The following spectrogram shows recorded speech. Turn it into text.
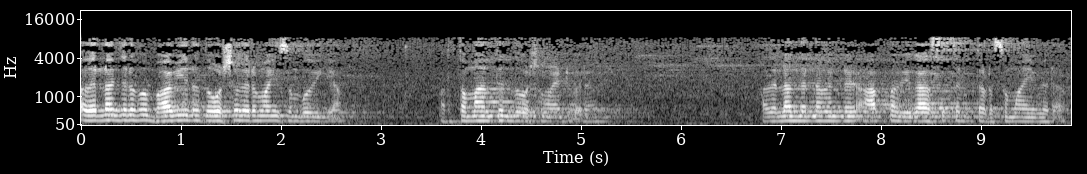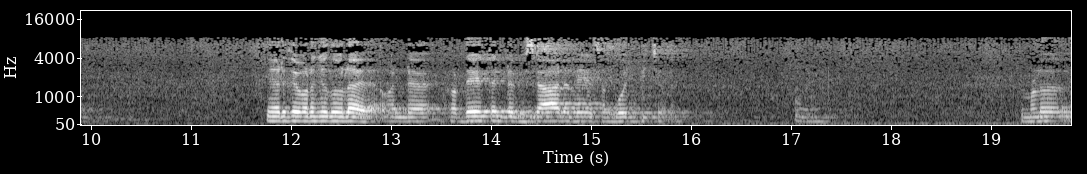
അതെല്ലാം ചിലപ്പോൾ ഭാവിയിൽ ദോഷകരമായി സംഭവിക്കാം. വർത്തമാനത്തിൽ ദോഷമായിട്ട് വരാം? അതെല്ലാം തന്നെ അവന്റെ ആത്മവികാസത്തിന് തടസ്സമായി വരാം. നേരത്തെ പറഞ്ഞതുപോലെ അവന്റെ ഹൃദയത്തിന്റെ വിശാലതയെ സങ്കോചിപ്പിച്ചത്. നമ്മൾ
